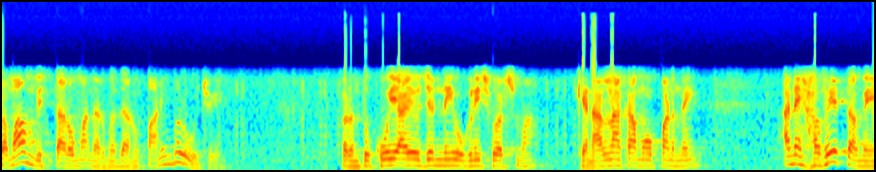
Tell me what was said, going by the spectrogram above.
તમામ વિસ્તારોમાં નર્મદાનું પાણી મળવું જોઈએ. પરંતુ કોઈ આયોજન નહીં ઓગણીસ વર્ષમાં, કેનાલના કામો પણ નહીં. અને હવે તમે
